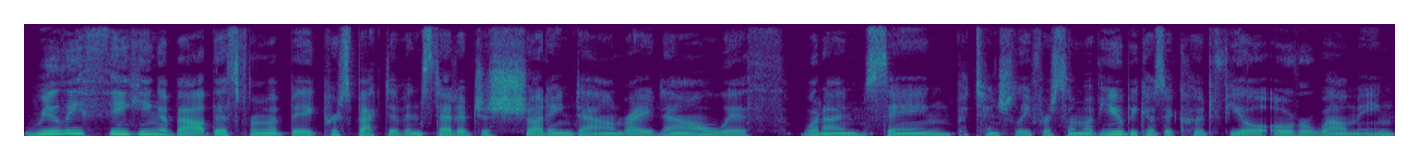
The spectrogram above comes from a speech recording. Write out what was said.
really thinking about this from a big perspective instead of just shutting down right now with what I'm saying, potentially for some of you, because it could feel overwhelming.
